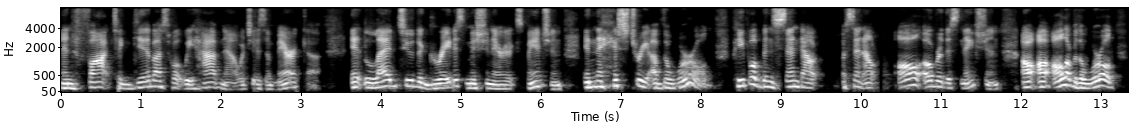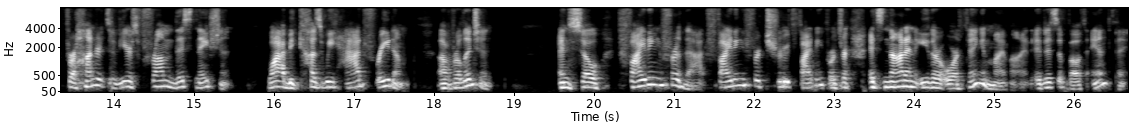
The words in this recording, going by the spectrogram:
and fought to give us what we have now, which is America, it led to the greatest missionary expansion in the history of the world. People have been sent out sent out all over this nation, all, all over the world for hundreds of years from this nation. Why? Because we had freedom. of religion. And so fighting for that, fighting for truth, fighting for it's not an either or thing in my mind. It is a both and thing.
